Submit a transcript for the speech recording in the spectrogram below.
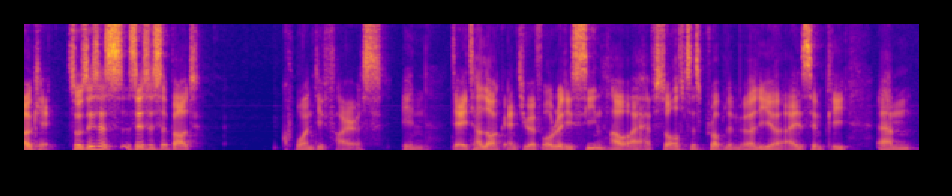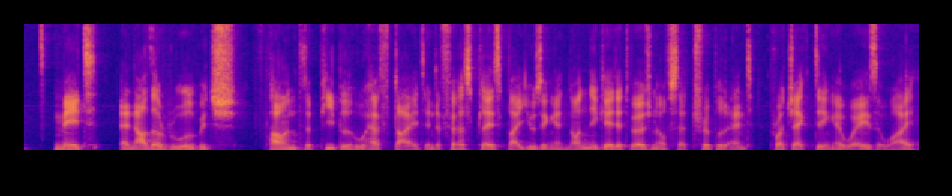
Okay, so this is this is about quantifiers in Datalog, and you have already seen how I have solved this problem earlier. I simply um, made another rule which found the people who have died in the first place by using a non-negated version of that triple and projecting away the y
